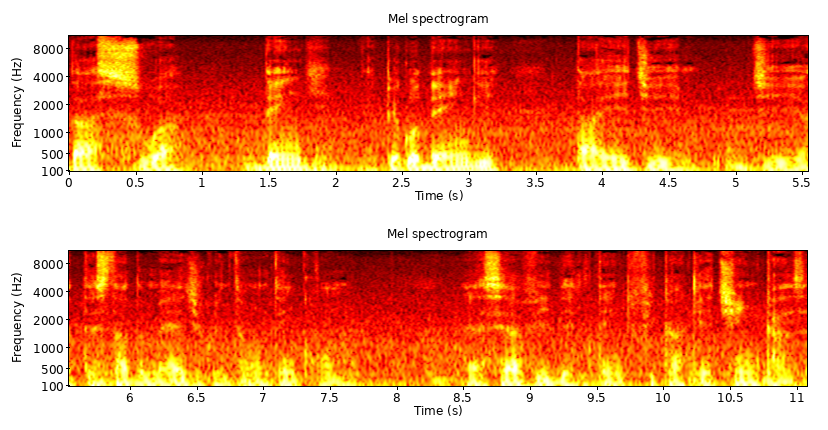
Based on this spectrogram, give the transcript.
da sua dengue. Ele pegou dengue, tá aí de de atestado médico, então não tem como. Essa é a vida, ele tem que ficar quietinho em casa.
